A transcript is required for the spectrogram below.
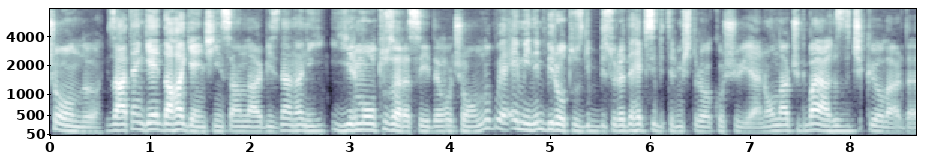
çoğunluğu. Zaten gen- daha genç insanlar bizden hani 20-30 arasıydı o Hı. çoğunluk ve eminim 1.30 gibi bir sürede hepsi bitirmiştir o koşuyu yani. Onlar çünkü bayağı hızlı çıkıyorlardı.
